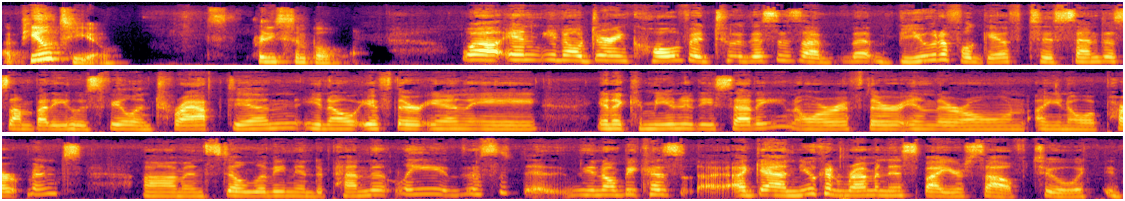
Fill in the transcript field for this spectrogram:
appeal to you. It's pretty simple. Well, and you know, during COVID too, this is a, a beautiful gift to send to somebody who's feeling trapped in. You know, if they're in a in a community setting or if they're in their own, uh, you know, apartment um, and still living independently. This is, uh, you know, because uh, again, you can reminisce by yourself too. It, it,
